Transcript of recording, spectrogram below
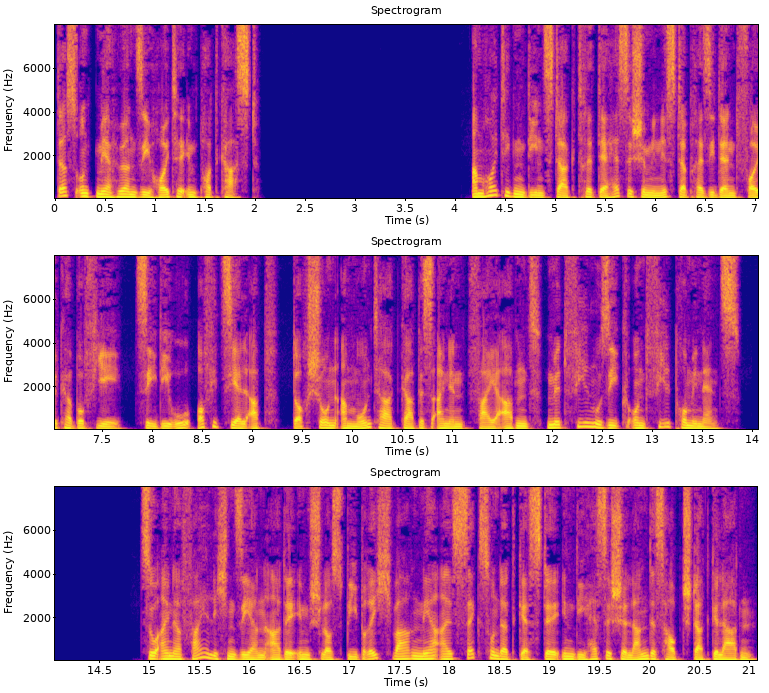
Das und mehr hören Sie heute im Podcast. Am heutigen Dienstag tritt der hessische Ministerpräsident Volker Bouffier, CDU, offiziell ab, doch schon am Montag gab es einen Feierabend mit viel Musik und viel Prominenz. Zu einer feierlichen Serenade im Schloss Biebrich waren mehr als 600 Gäste in die hessische Landeshauptstadt geladen.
